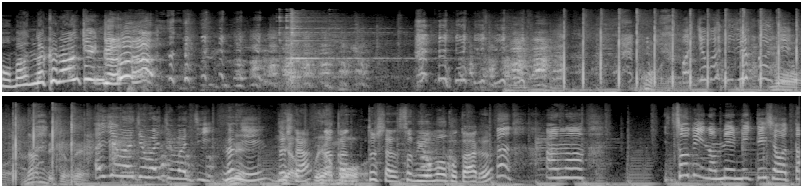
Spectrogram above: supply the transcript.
お真ん中ランキング。もうね。でしょうね。バチバチバチバチ何、ねどうしたなんかどうしたソビー思うことあるうんあのソビーの目見て翔太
